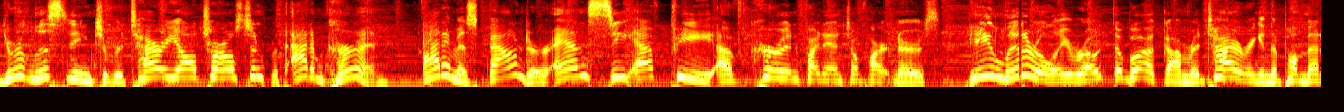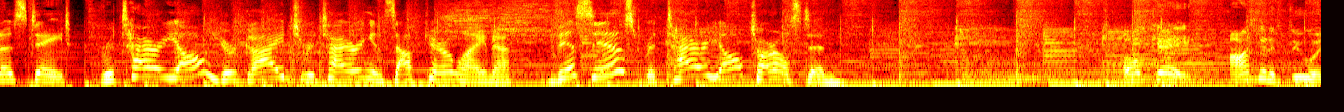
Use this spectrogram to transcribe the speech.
You're listening to Retire Y'all Charleston with Adam Curran. Adam is founder and CFP of Curran Financial Partners. He literally wrote the book on retiring in the Palmetto State. Retire Y'all, your guide to retiring in South Carolina. This is Retire Y'all Charleston. Okay, I'm going to do a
